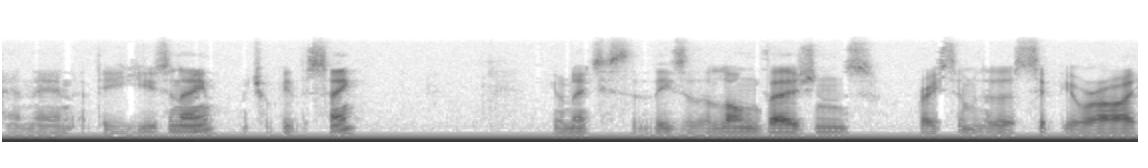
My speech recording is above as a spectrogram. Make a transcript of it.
And then the username, which will be the same. You'll notice that these are the long versions, very similar to SIP URI.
